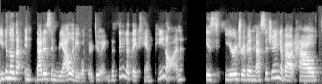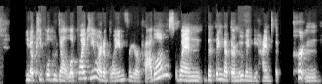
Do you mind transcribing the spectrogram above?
Even though that in, that is in reality what they're doing. The thing that they campaign on is fear-driven messaging about how you know people who don't look like you are to blame for your problems when the thing that they're moving behind the curtain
